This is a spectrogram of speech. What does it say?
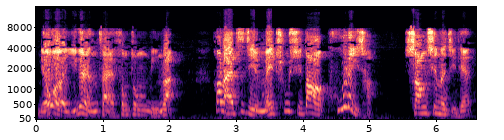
留我一个人在风中凌乱。后来自己没出息到哭了一场，伤心了几天。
